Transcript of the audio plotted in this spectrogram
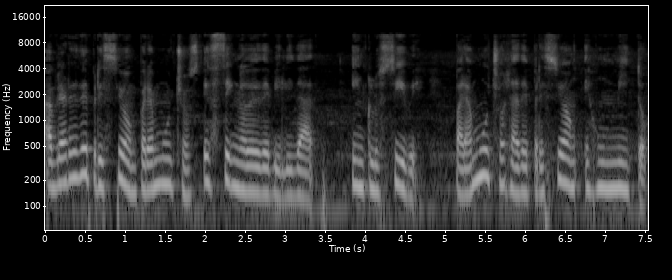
Hablar de depresión para muchos es signo de debilidad. Inclusive, para muchos la depresión es un mito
